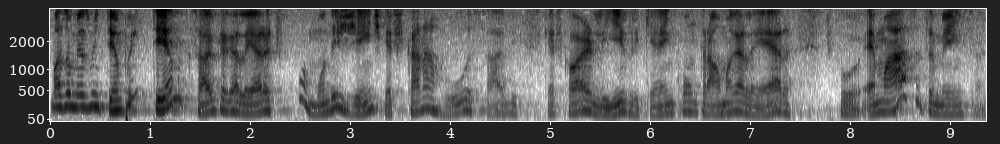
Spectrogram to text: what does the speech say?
mas ao mesmo tempo eu entendo, sabe, que a galera, tipo, pô, um monte de gente quer ficar na rua, sabe? Quer ficar ao ar livre, quer encontrar uma galera. Tipo, é massa também, sabe?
